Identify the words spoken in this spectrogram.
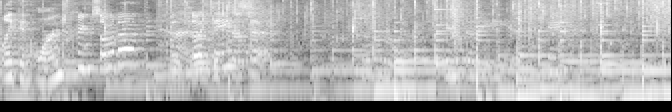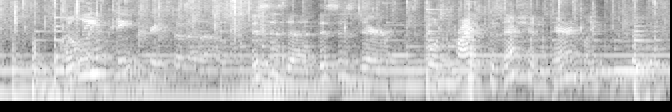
like an orange cream soda with no taste? Really? Pink cream soda though. This is the this is their most prized possession apparently.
